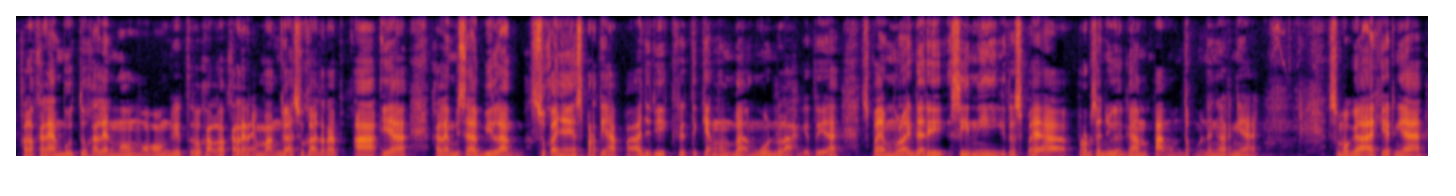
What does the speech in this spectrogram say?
kalau kalian butuh kalian ngomong gitu. Kalau kalian emang nggak suka terhadap A ya kalian bisa bilang sukanya yang seperti apa. Jadi kritik yang membangun lah gitu ya. Supaya mulai dari sini gitu. Supaya produsen juga gampang untuk mendengarnya Semoga akhirnya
